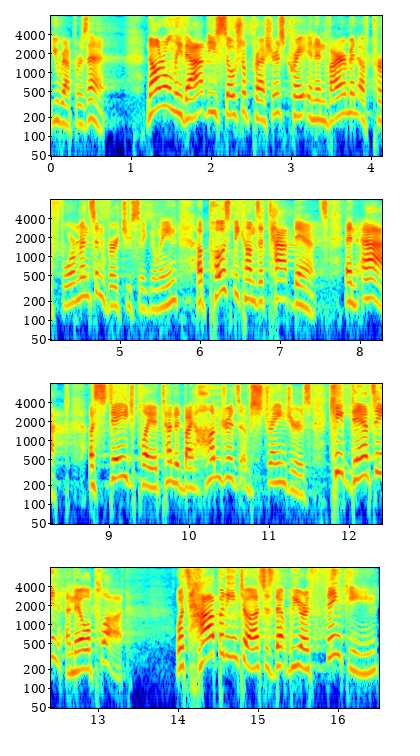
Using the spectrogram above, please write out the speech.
you represent. Not only that, these social pressures create an environment of performance and virtue signaling. A post becomes a tap dance, an act, a stage play attended by hundreds of strangers. Keep dancing and they'll applaud. What's happening to us is that we are thinking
